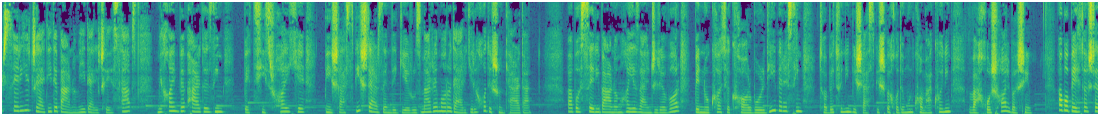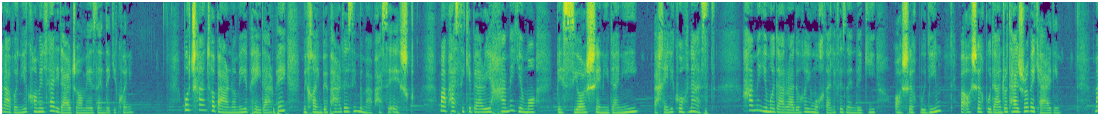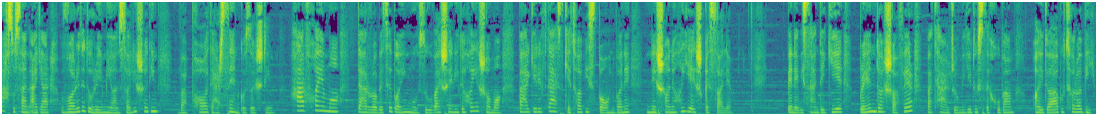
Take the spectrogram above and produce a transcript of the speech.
در سری جدید برنامه دریچه سبز می‌خوایم بپردازیم به تیترهایی که بیش از پیش در زندگی روزمره ما رو درگیر خودشون کردن و با سری برنامه های زنجیروار به نکات کاربردی برسیم تا بتونیم بیش از پیش به خودمون کمک کنیم و خوشحال باشیم و با بهداشت روانی کاملتری در جامعه زندگی کنیم. با چند تا برنامه پی در پی می‌خوایم بپردازیم به مبحث عشق. مبحثی که برای همه ما بسیار شنیدنی و خیلی کهنه است. همه ما در رده های مختلف زندگی عاشق بودیم و عاشق بودن رو تجربه کردیم. مخصوصا اگر وارد دوره میانسالی شدیم و پا در سن گذاشتیم. حرفهای ما در رابطه با این موضوع و شنیده های شما برگرفته از کتابی است با عنوان نشانه های عشق سالم. به نویسندگی برندا شافر و ترجمه دوست خوبم آیدا ابوترابی.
